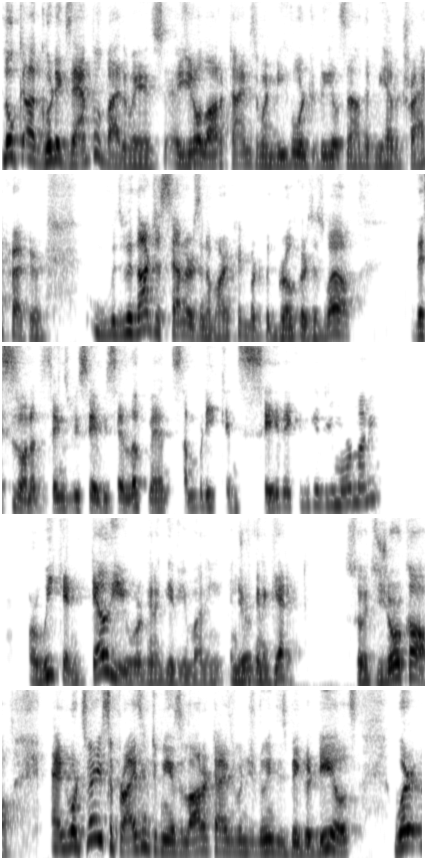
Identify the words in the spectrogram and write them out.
Look, a good example, by the way, is uh, you know, a lot of times when we go into deals now that we have a track record with, with not just sellers in a market, but with brokers as well. This is one of the things we say. We say, look, man, somebody can say they can give you more money, or we can tell you we're going to give you money and you're going to get it. So it's your call. And what's very surprising to me is a lot of times when you're doing these bigger deals, where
